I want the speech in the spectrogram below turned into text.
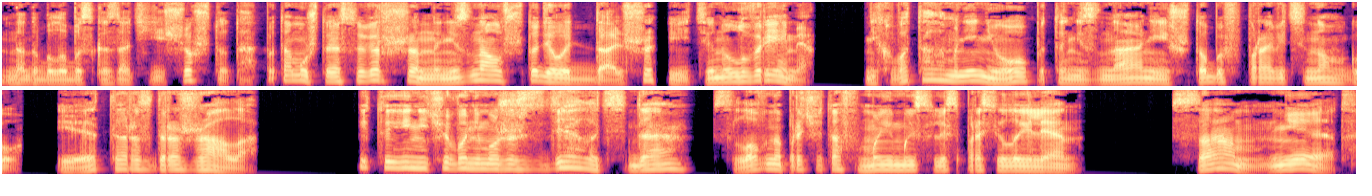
Надо было бы сказать еще что-то, потому что я совершенно не знал, что делать дальше, и тянул время. Не хватало мне ни опыта, ни знаний, чтобы вправить ногу, и это раздражало. «И ты ничего не можешь сделать, да?» Словно прочитав мои мысли, спросила Елен. «Сам нет»,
